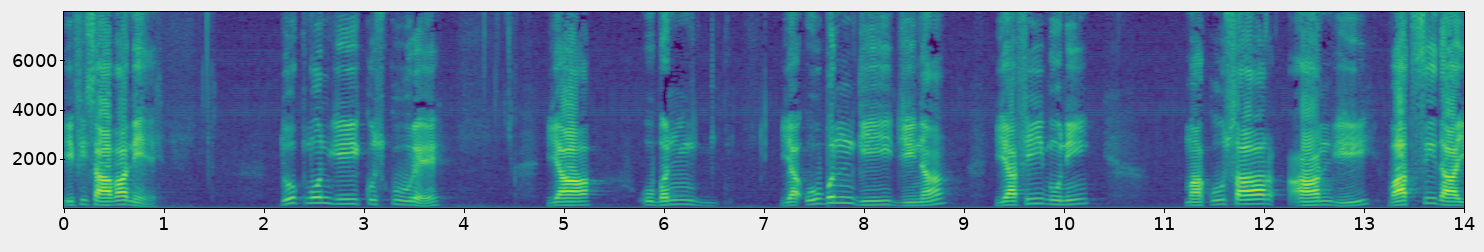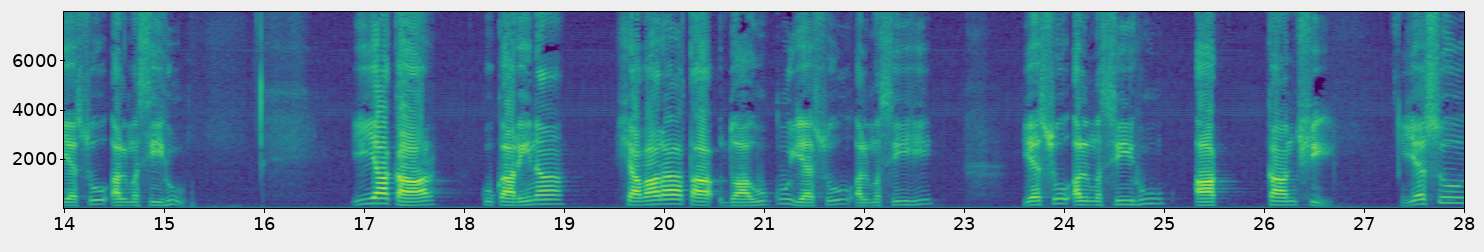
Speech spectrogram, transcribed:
گفساوا نے دکمن یی کسکورے یا اوبن یا اوبن گی جینا یا فی منی ماکوسار آن یی واتسی دا یسو المسیحو ایاکار کوکارینا شوارا داوکو یسو المسیحی، یسو المسیح آکانشی، یسو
